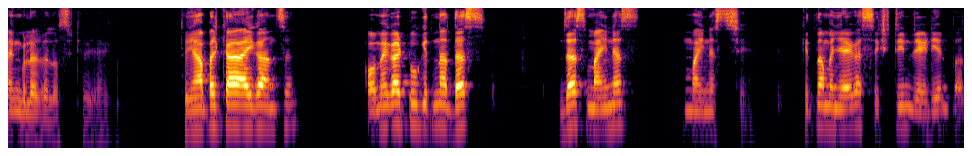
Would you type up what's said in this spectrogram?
एंगुलर वेलोसिटी हो जाएगा। तो यहाँ पर क्या आएगा आंसर? ओमेगा टू कितना? दस। दस माइनस माइनस छः। कितना बन जाएगा? सिक्सटीन रेडियन पर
